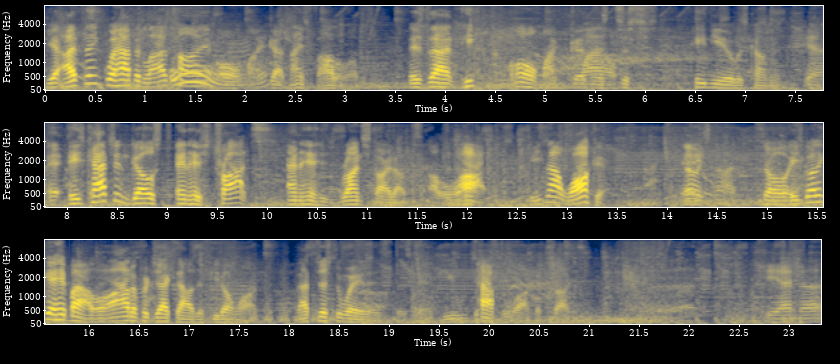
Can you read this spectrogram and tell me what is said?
yeah, I think what happened last time, oh my god, nice follow up, is that he, oh my goodness, Wow. just, he knew it was coming. Yeah. Uh, He's catching Ghost in his trots and his run startups a lot. He's not walking. No, And- he's not. So he's going to get hit by a lot of projectiles if you don't walk. That's just the way it is in this game. You have to walk. It sucks. Yeah, and uh,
